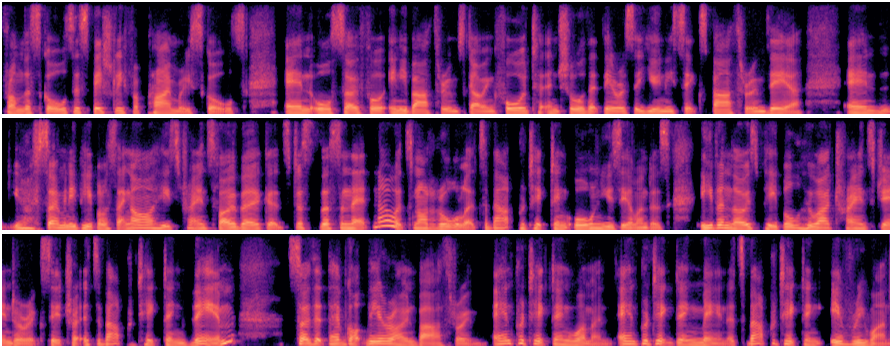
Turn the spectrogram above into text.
from the schools, especially for primary schools, and also for any bathrooms going forward to ensure that there is a unisex bathroom there. And you know, so many people are saying, "Oh, he's transphobic. It's just this and that." No, it's not at all. It's about protecting all New Zealanders, even those people who are transgender, etc. It's about protecting them so that they've got their own bathroom and protecting women and protecting men. It's about protecting everyone.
